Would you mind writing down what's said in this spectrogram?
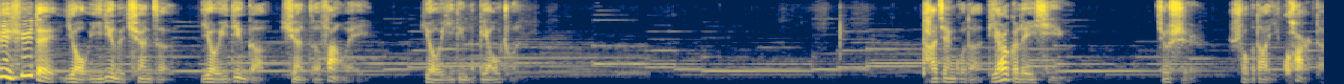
必须得有一定的圈子，有一定的选择范围，有一定的标准。他见过的第二个类型，就是说不到一块儿的。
